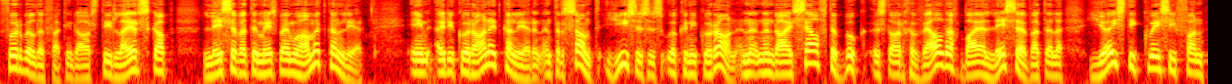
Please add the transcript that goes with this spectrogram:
voorbeelde vat nie. Daar's die leierskap lesse wat 'n mens by Mohammed kan leer en uit die Koran uit kan leer. En interessant, Jesus is ook in die Koran. En in, in daai selfde boek is daar geweldig baie lesse wat hulle juis die kwessie van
